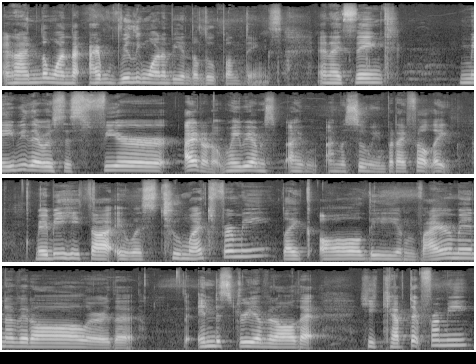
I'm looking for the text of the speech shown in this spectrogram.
and I'm the one that I really want to be in the loop on things, and I think maybe there was this fear. I don't know. Maybe I'm I'm I'm assuming, but I felt like maybe he thought it was too much for me, like all the environment of it all or the the industry of it all that he kept it from me.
